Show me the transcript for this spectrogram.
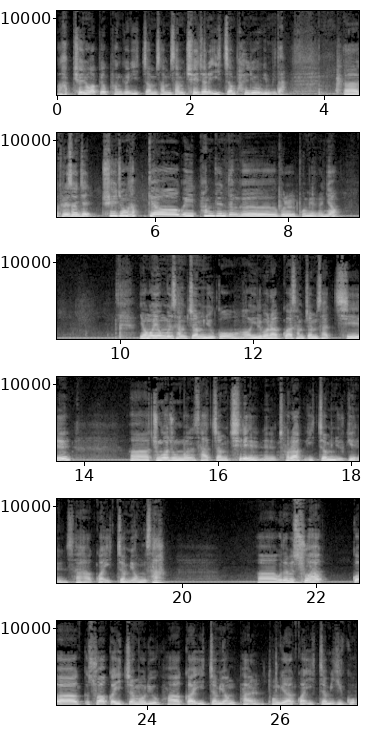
합, 최종 합격 평균 2.33, 최저는 2.86입니다. 아, 그래서 이제 최종 합격의 평균 등급을 보면은요, 영어 영문 3.65, 어, 일본학과 3.47, 어, 중어 중문 4.71, 철학 2.61, 사학과 2.04, 아, 그 다음에 수학과, 수학과 2.56, 화학과 2.08, 통계학과 2.29,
